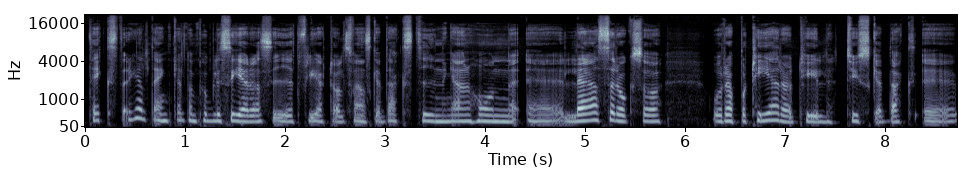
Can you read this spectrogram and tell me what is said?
texter helt enkelt. De publiceras i ett flertal svenska dagstidningar. Hon läser också och rapporterar till tyska, dags, eh,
